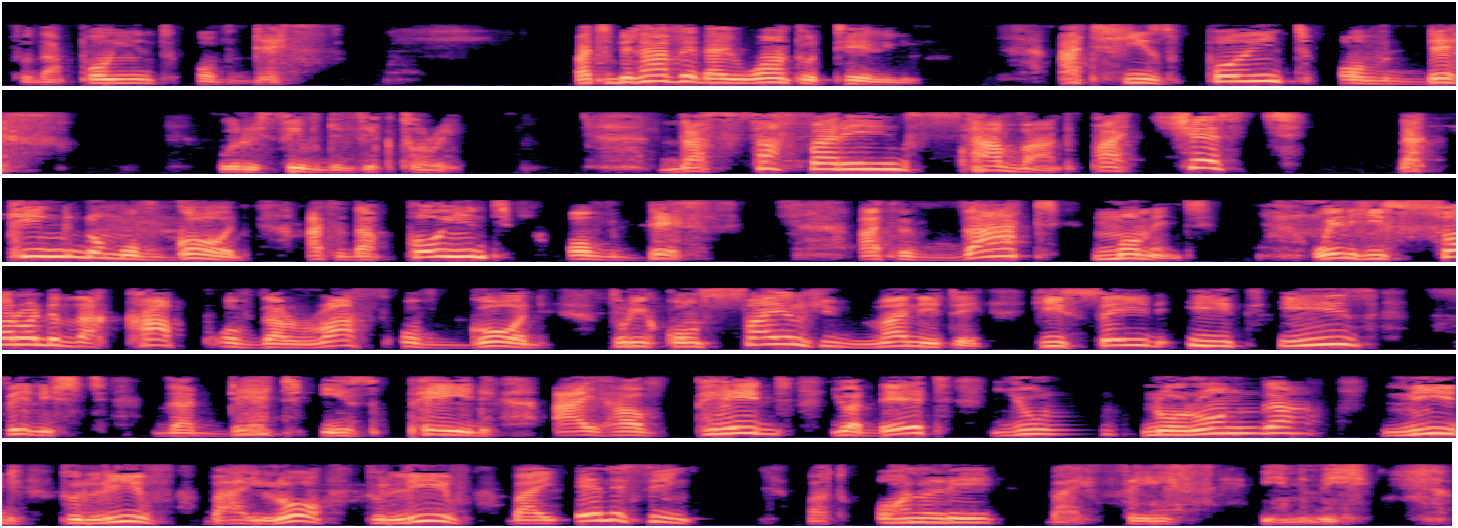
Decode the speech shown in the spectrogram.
to the point of death. But beloved, I want to tell you, at his point of death, we received victory. The suffering servant purchased the kingdom of God at the point of death. At that moment, when he swallowed the cup of the wrath of God to reconcile humanity, he said, it is finished. The debt is paid. I have paid your debt. You no longer need to live by law, to live by anything, but only by faith in me.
